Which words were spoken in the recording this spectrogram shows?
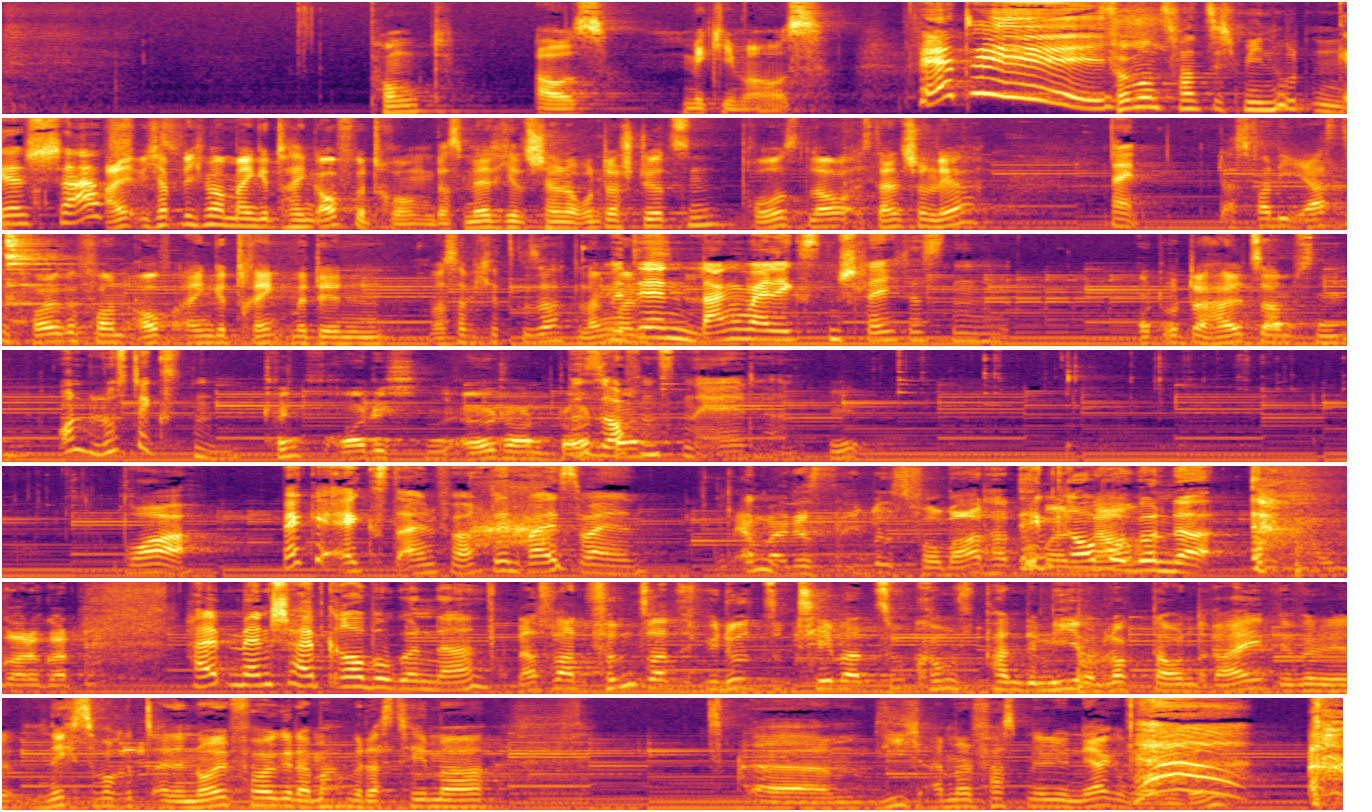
Punkt aus Mickey Maus. Fertig! 25 Minuten. Geschafft. Ich habe nicht mal mein Getränk aufgetrunken. Das werde ich jetzt schnell noch runterstürzen. Prost, Laura. Ist deins schon leer? Nein, Das war die erste Folge von Auf ein Getränk mit den, was habe ich jetzt gesagt? mit Langweiligsten den langweiligsten, schlechtesten und unterhaltsamsten, und lustigsten, trinkfreudigsten Eltern Deutschlands. besoffensten Eltern. Boah, weggeext einfach, den Weißwein. Ja, weil das, das Format hat Den. Grauburgunder. Oh Gott, oh Gott. halb Mensch, halb Grauburgunder. Das waren 25 Minuten zum Thema Zukunft, Pandemie und Lockdown 3. Wir will, nächste Woche gibt es eine neue Folge, da machen wir das Thema, ähm, wie ich einmal fast Millionär geworden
